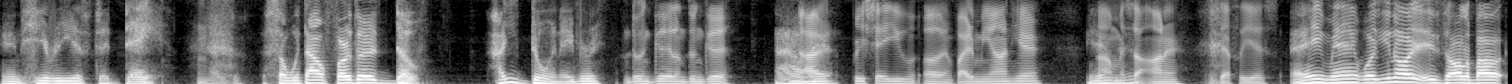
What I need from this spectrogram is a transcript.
and here he is today. So without further ado, how you doing, Avery? I'm doing good. I'm doing good. Oh, I man. appreciate you uh, inviting me on here. Yeah, um, it's an honor. It definitely is. Hey man, well, you know, it's all about,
